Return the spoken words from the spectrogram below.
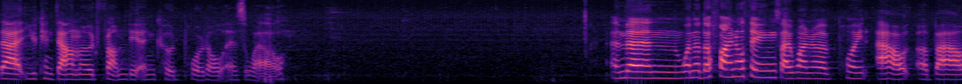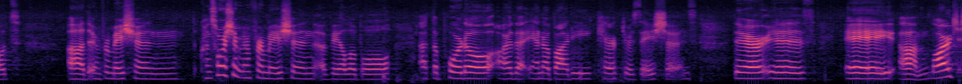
that you can download from the ENCODE portal as well. And then one of the final things I want to point out about uh, the information, consortium information available at the portal are the antibody characterizations. There is a um, large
